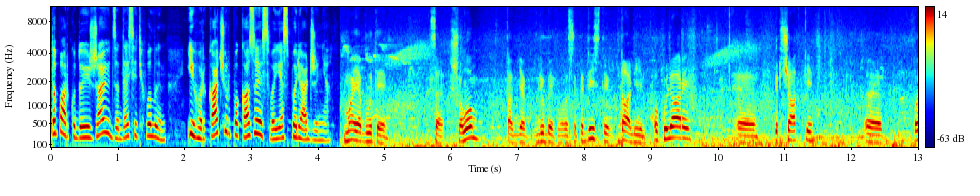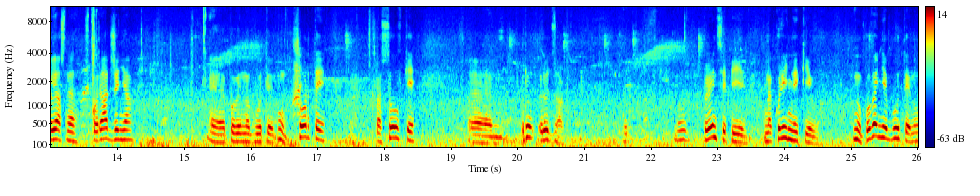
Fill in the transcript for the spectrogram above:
До парку доїжджають за 10 хвилин. Ігор Качур показує своє спорядження. Має бути це шолом, так як будь-яких велосипедистів. Далі окуляри, е, перчатки, е, поясне спорядження, е, повинно бути ну, шорти, кросовки, рюкзак. Ну, в принципі, наколінників ну, повинні бути, ну,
